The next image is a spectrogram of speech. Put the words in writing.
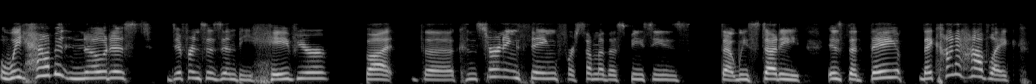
We haven't noticed differences in behavior, but the concerning thing for some of the species that we study is that they they kind of have like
